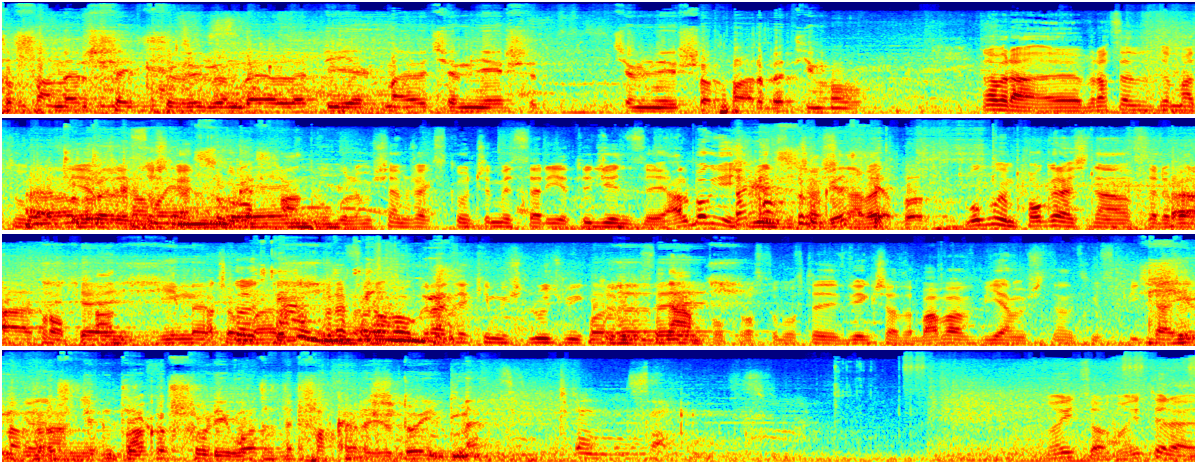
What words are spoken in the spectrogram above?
to Summer Shadesy wyglądają lepiej jak mają ciemniejszy, ciemniejszą farbę teamową. Dobra, e, wracając do tematu, mówiłem, że jest dobra, jak. Fan w ogóle. Myślałem, że jak skończymy serię tydzień z, albo gdzieś w Taka międzyczasie sugestia, nawet, bo- mógłbym pograć na serwerach Prop Patrzcie, Fan. zimę to Aczkolwiek masz. bym preferował grać z jakimiś ludźmi, Może których znam być. po prostu, bo wtedy większa zabawa, wbijamy się na tym spika i Zima w generalnie... rozpiętej koszuli, what the fuck are you doing, man? 10 seconds. No i co, no i tyle. E,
